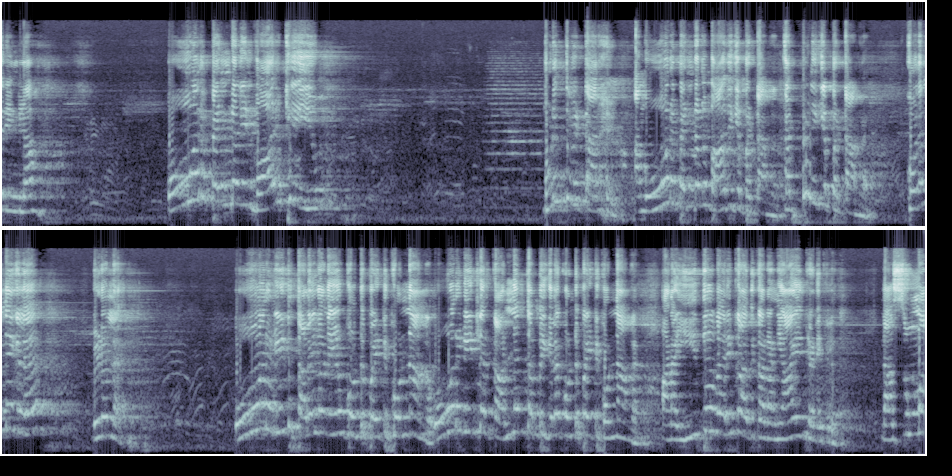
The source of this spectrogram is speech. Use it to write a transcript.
தெரியுங்களா? ஒவ்வொரு பெண்களின் வாழ்க்கையையும் முடித்து விட்டார்கள். அங்க ஒவ்வொரு பெண்களும் பாதிக்கப்பட்டாங்க கற்பழிக்கப்பட்டாங்க. குழந்தைகளை விடல. ஒவ்வொரு வீட்டு தலைவனையும் கொண்டு போயிட்டு கொன்னாங்க. ஒவ்வொரு வீட்டுல இருக்க அண்ணன் தம்பிகளை கொண்டு போயிட்டு கொன்னாங்க. ஆனா இது வரைக்கும் அதுக்கான நியாயம் கிடைக்கல. நான் சும்மா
